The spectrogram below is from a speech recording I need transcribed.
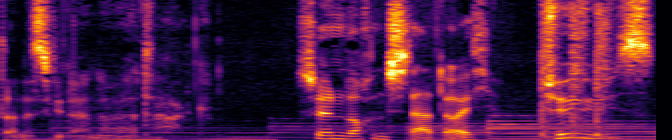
dann ist wieder ein neuer Tag. Schönen Wochenstart euch. Tschüss.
